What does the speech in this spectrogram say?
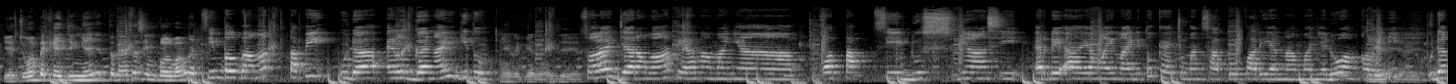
Ya cuma packagingnya aja ternyata simple banget. Simple banget tapi udah elegan aja gitu. Elegan aja ya. Soalnya jarang banget ya namanya kotak si dusnya si RDA yang lain-lain itu kayak cuman satu varian namanya doang. Kalau Iya, ini iya, iya. udah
